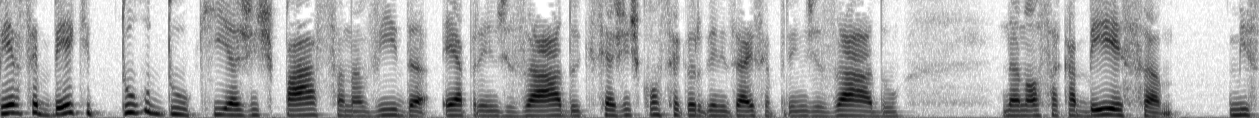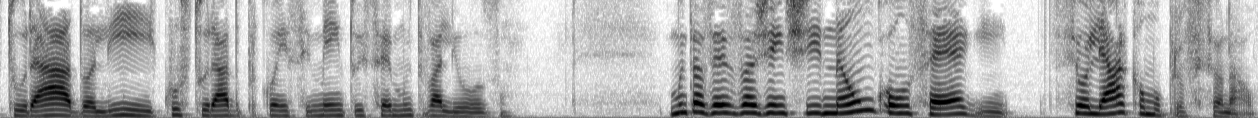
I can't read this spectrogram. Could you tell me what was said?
perceber que tudo que a gente passa na vida é aprendizado e que se a gente consegue organizar esse aprendizado na nossa cabeça, misturado ali, costurado por conhecimento, isso é muito valioso. Muitas vezes a gente não consegue se olhar como profissional.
